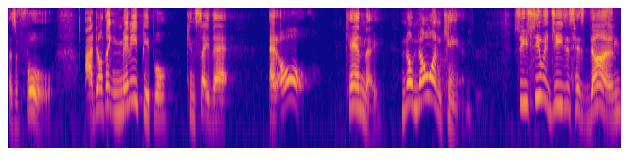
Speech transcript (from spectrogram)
as a fool. I don't think many people can say that at all, can they? No, no one can. So you see what Jesus has done?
